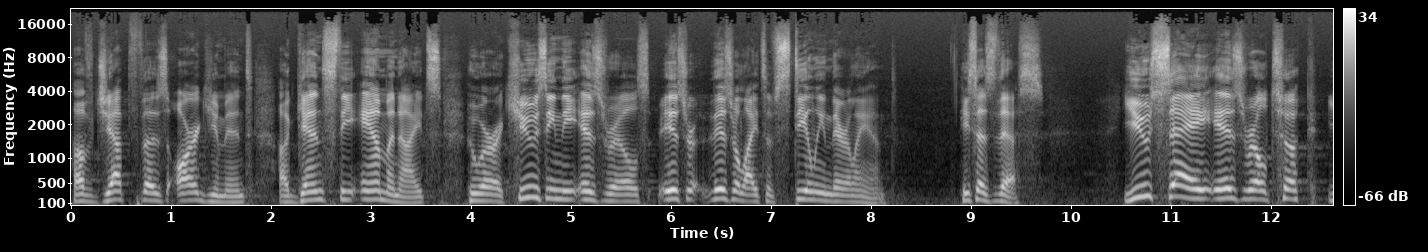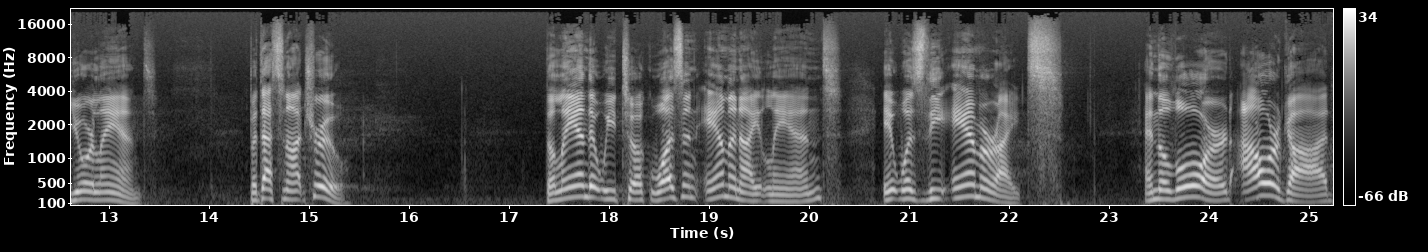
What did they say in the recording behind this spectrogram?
of Jephthah's argument against the Ammonites who are accusing the Israels, Israelites of stealing their land. He says this You say Israel took your land, but that's not true. The land that we took wasn't Ammonite land, it was the Amorites. And the Lord, our God,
